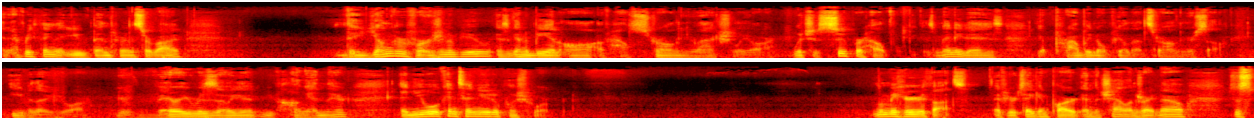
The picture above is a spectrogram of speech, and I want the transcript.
and everything that you've been through and survived, the younger version of you is going to be in awe of how strong you actually are, which is super helpful because many days you probably don't feel that strong yourself, even though you are. You're very resilient, you've hung in there, and you will continue to push forward. Let me hear your thoughts. If you're taking part in the challenge right now, just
